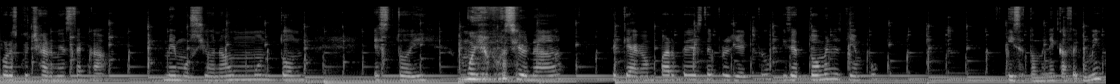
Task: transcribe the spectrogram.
por escucharme hasta acá. Me emociona un montón. Estoy muy emocionada de que hagan parte de este proyecto y se tomen el tiempo y se tomen el café conmigo,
